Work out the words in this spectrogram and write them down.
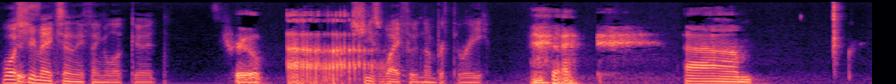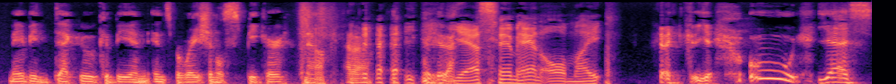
Well, she makes anything look good. true. Uh, She's waifu number three. um, maybe Deku could be an inspirational speaker. No, I don't know. yes, him and All Might. yeah. Ooh, yes.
